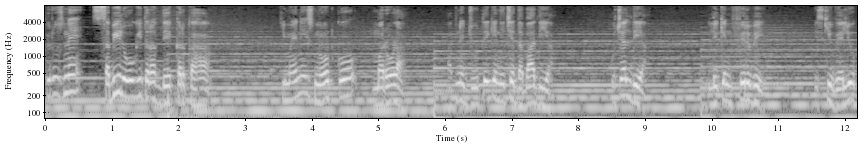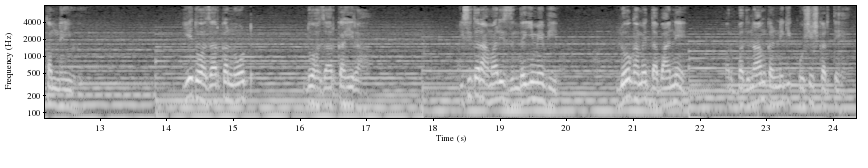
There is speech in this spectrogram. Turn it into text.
फिर उसने सभी लोगों की तरफ़ देखकर कहा कि मैंने इस नोट को मरोड़ा, अपने जूते के नीचे दबा दिया, उछल दिया, लेकिन फिर भी इसकी वैल्यू कम नहीं हुई। ये 2000 का नोट 2000 का ही रहा। इसी तरह हमारी ज़िंदगी में भी लोग हमें दबाने और बदनाम करने की कोशिश करते हैं।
